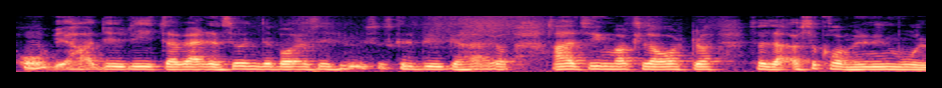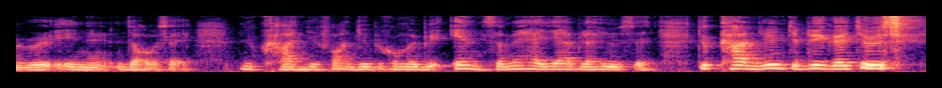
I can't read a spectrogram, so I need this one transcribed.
och vi hade ju ritat världens underbaraste hus och skulle bygga här och allting var klart och sådär. Och så kommer min morbror in en dag och säger Nu kan ju fan, du kommer bli ensam i det här jävla huset. Du kan ju inte bygga ett hus.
